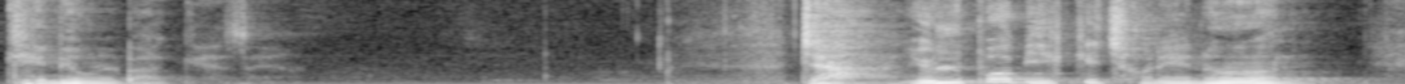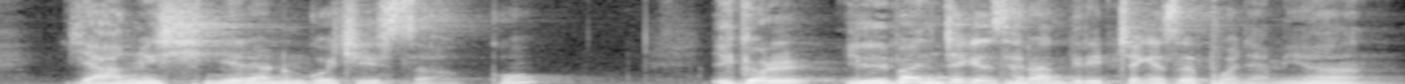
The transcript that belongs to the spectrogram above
계명을 받게 했어요. 자 율법이 있기 전에는 양심이라는 것이 있었고 이걸 일반적인 사람들 입장에서 보냐면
